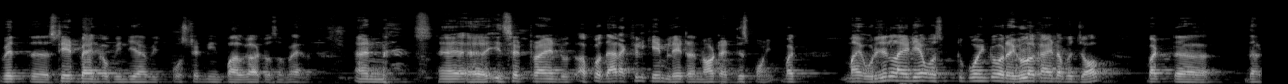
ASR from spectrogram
with the State Bank of India, which posted me in Palghat or somewhere, and uh, instead try and do. Of course, that actually came later, not at this point. But my original idea was to go into a regular kind of a job, but uh, the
